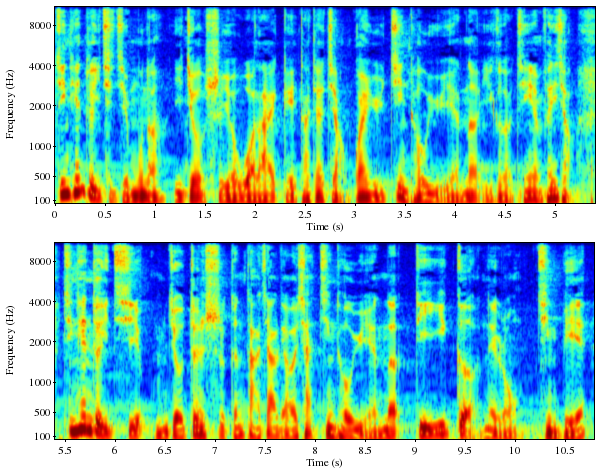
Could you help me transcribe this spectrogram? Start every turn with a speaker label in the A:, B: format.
A: 今天这一期节目呢，依旧是由我来给大家讲关于镜头语言的一个经验分享。今天这一期，我们就正式跟大家聊一下镜头语言的第一个内容——景别。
